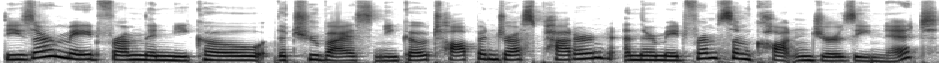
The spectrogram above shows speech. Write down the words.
These are made from the Nikko, the True Bias Nikko top and dress pattern, and they're made from some cotton jersey knit.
